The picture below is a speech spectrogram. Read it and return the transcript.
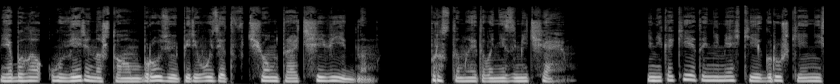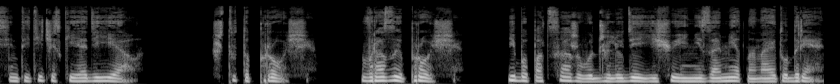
Я была уверена, что амброзию перевозят в чем то очевидном, Просто мы этого не замечаем. И никакие это не мягкие игрушки и не синтетические одеяла. Что-то проще. В разы проще. Ибо подсаживают же людей еще и незаметно на эту дрянь.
